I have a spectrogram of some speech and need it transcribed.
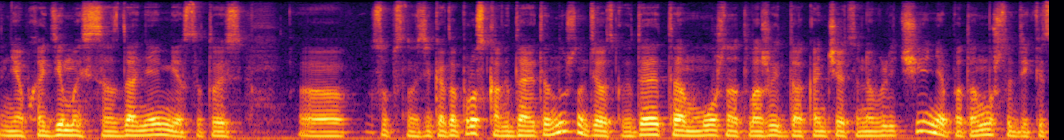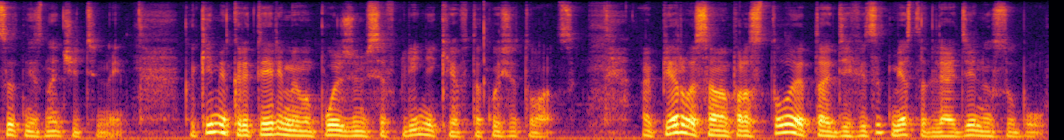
необходимости создания места. То есть, э, собственно, возникает вопрос, когда это нужно делать, когда это можно отложить до окончательного лечения, потому что дефицит незначительный. Какими критериями мы пользуемся в клинике в такой ситуации? Первое, самое простое, это дефицит места для отдельных зубов.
